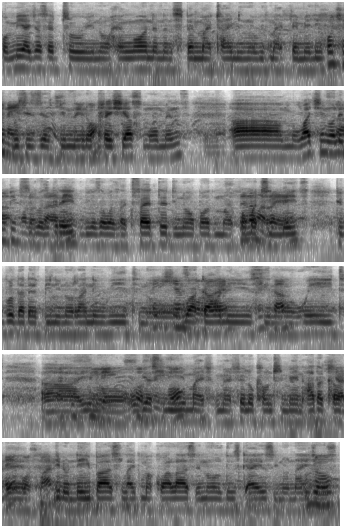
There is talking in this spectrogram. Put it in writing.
for me, I just had to you know hang on and then spend my time you know with my family, which has just been you know precious moments. Um, watching Olympics it was great because I was excited you know about my former teammates, people that I've been you know running with, you know Akanis, you know Wayde uh, you know, obviously my my fellow countrymen, other uh, you know neighbors like Makwalas and all those guys, you know, Nijels.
